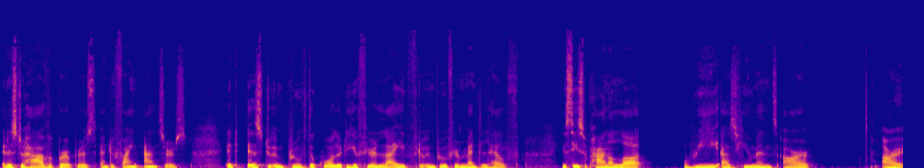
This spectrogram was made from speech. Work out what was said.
it is to have a purpose and to find answers. It is to improve the quality of your life, to improve your mental health. You see, subhanallah, we as humans are are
